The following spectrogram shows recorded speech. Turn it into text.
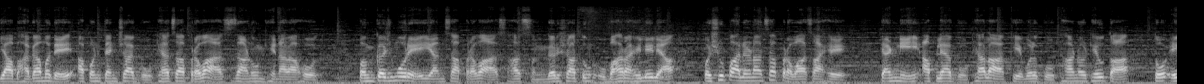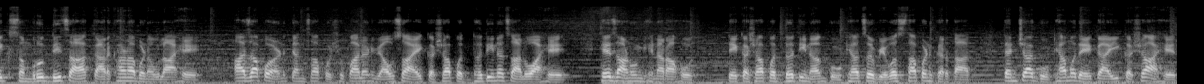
या भागामध्ये आपण त्यांच्या गोठ्याचा प्रवास जाणून घेणार आहोत. पंकज मोरे यांचा प्रवास हा संघर्षातून उभा राहिलेल्या पशुपालनाचा प्रवास आहे. त्यांनी आपल्या गोठ्याला केवळ गोठा न ठेवता तो एक समृद्धीचा कारखाना बनवला आहे. आज आपण त्यांचा पशुपालन व्यवसाय कशा पद्धतीनं चालू आहे हे जाणून घेणार आहोत. ते कशा पद्धतीनं गोठ्याचं व्यवस्थापन करतात त्यांच्या गोठ्यामध्ये गायी कशा आहेत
